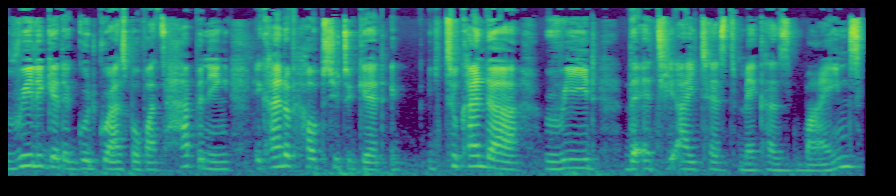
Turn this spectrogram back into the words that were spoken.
really get a good grasp of what's happening, it kind of helps you to get a, to kind of read the ATI test makers' minds,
